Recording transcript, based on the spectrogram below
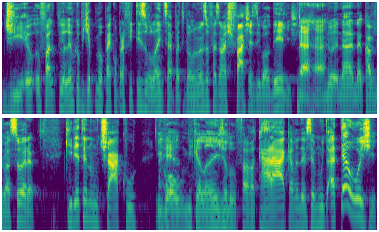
De, eu, eu, falo, eu lembro que eu pedia pro meu pai comprar fita isolante, sabe? Pra pelo menos eu fazer umas faixas igual deles uhum. no, na, na cabo de vassoura. Queria ter num chaco Igual é. o Michelangelo falava, caraca, mas deve ser muito. Até hoje,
